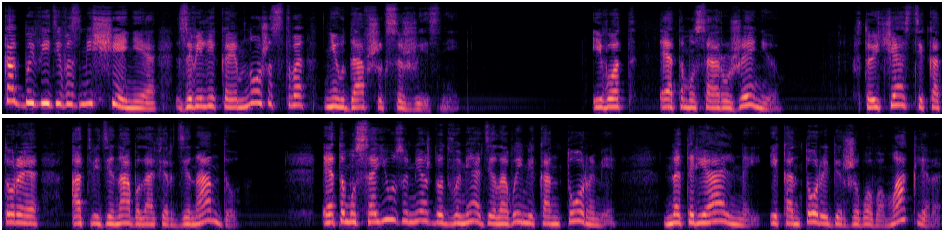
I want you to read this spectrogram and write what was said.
как бы в виде возмещения за великое множество неудавшихся жизней. И вот этому сооружению, в той части, которая отведена была Фердинанду, этому союзу между двумя деловыми конторами, нотариальной и конторой биржевого маклера,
